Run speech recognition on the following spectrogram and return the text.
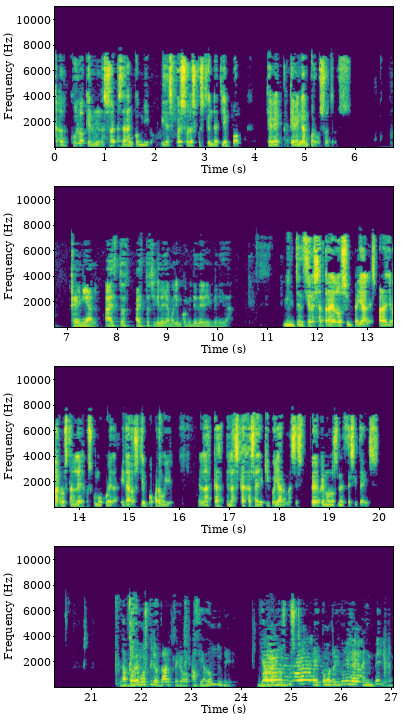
Calculo que en unas horas darán conmigo y después solo es cuestión de tiempo que, ve- que vengan por vosotros. Genial. A esto, a esto sí que le llamo yo un comité de bienvenida. Mi intención es atraer a los imperiales para llevarlos tan lejos como pueda y daros tiempo para huir. En, las ca- en las cajas hay equipo y armas. Espero que no los necesitéis. La podemos pilotar, pero ¿hacia dónde? Y ahora que nos buscan eh, como traidores del- al imperio.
